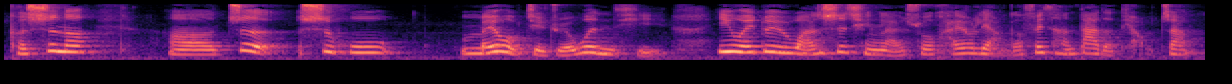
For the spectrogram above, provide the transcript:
可是呢，呃，这似乎没有解决问题，因为对于王诗晴来说，还有两个非常大的挑战。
